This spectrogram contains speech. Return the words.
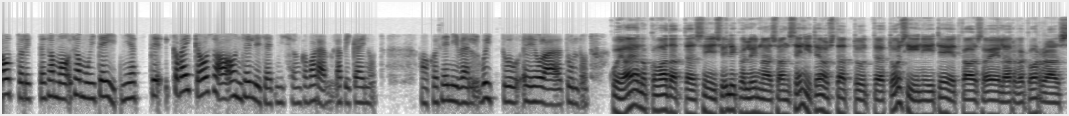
autorite sama, samu ideid, nii et ikka väike osa on selliseid, mis on ka varem läbi käinud aga seni veel võitu ei ole tulnud. kui ajalukku vaadata, siis ülikoolilinnas on seni teostatud tosin ideed kaasava eelarve korras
